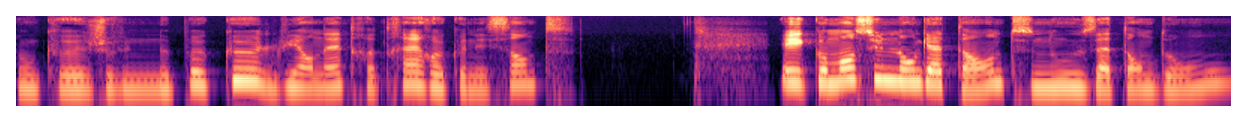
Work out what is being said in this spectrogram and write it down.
Donc euh, je ne peux que lui en être très reconnaissante. Et commence une longue attente. Nous attendons,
